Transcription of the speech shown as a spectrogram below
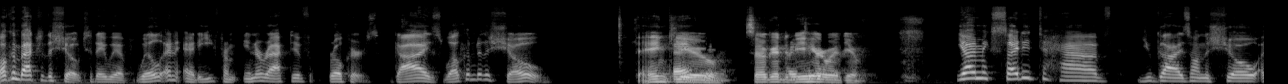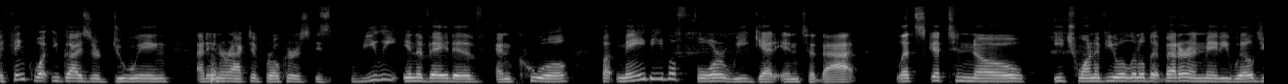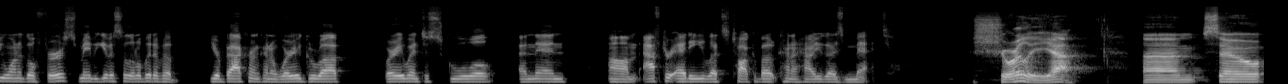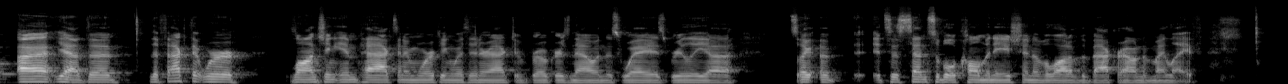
Welcome back to the show. Today we have Will and Eddie from Interactive Brokers. Guys, welcome to the show. Thank, Thank you. you. So good to Great be to here be- with you. Yeah, I'm excited to have you guys on the show. I think what you guys are doing at Interactive Brokers is really innovative and cool. But maybe before we get into that, let's get to know each one of you a little bit better. And maybe Will, do you want to go first? Maybe give us a little bit of a your background, kind of where you grew up, where he went to school, and then um, after Eddie, let's talk about kind of how you guys met. Surely, yeah. Um, so, uh, yeah, the the fact that we're launching Impact and I'm working with interactive brokers now in this way is really uh, it's like a, it's a sensible culmination of a lot of the background of my life.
